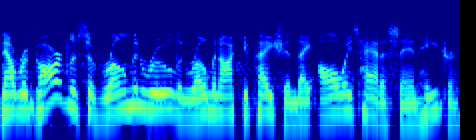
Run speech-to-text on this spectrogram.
Now, regardless of Roman rule and Roman occupation, they always had a Sanhedrin.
